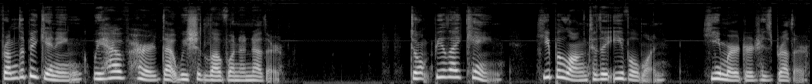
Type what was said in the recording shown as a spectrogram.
From the beginning, we have heard that we should love one another. Don't be like Cain. He belonged to the evil one. He murdered his brother.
